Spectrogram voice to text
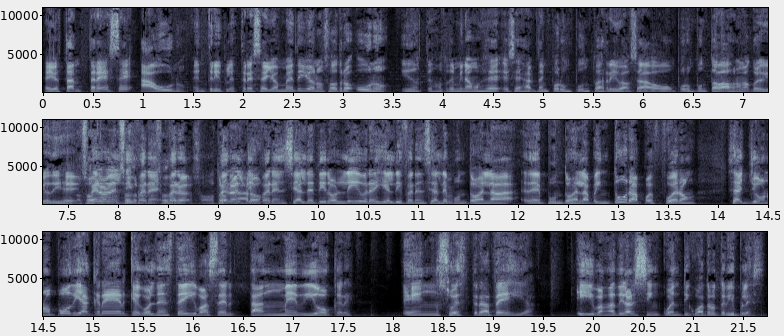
ellos están 13 a 1 en triples, 13 ellos metidos, nosotros 1, y nos- nosotros terminamos ese, ese halftime por un punto arriba, o sea, o por un punto abajo, no me acuerdo, yo dije, Nosotros, pero el, nosotros, diferen- nosotros, pero- nosotros, pero el claro. diferencial de tiros libres y el diferencial de puntos en la de puntos en la pintura, pues fueron, o sea, yo no podía creer que Golden State iba a ser tan mediocre en su estrategia y iban a tirar 54 triples.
